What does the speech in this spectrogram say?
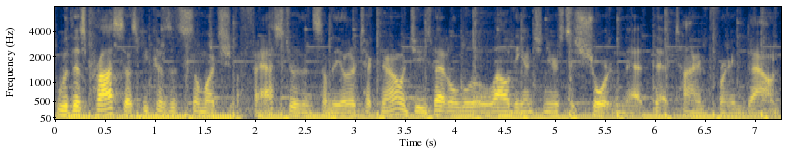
With this process, because it's so much faster than some of the other technologies, that will allow the engineers to shorten that, that time frame down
